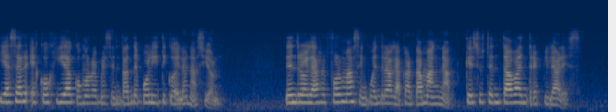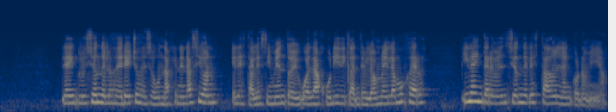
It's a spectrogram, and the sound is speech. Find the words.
y a ser escogida como representante político de la nación. Dentro de las reformas se encuentra la Carta Magna, que sustentaba en tres pilares. La inclusión de los derechos de segunda generación, el establecimiento de igualdad jurídica entre el hombre y la mujer, y la intervención del Estado en la economía.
